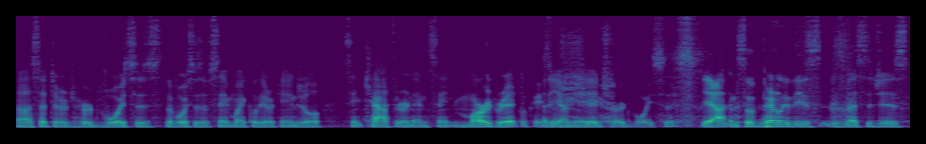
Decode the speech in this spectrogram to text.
uh, said to have heard voices, the voices of Saint Michael the Archangel, Saint Catherine, and Saint Margaret Okay, at so a young she age. heard voices. Yeah, and so apparently these these messages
